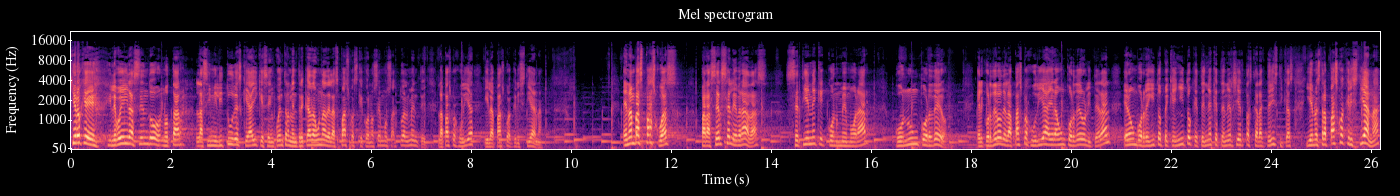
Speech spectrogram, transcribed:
Quiero que, y le voy a ir haciendo notar las similitudes que hay que se encuentran entre cada una de las Pascuas que conocemos actualmente, la Pascua judía y la Pascua cristiana. En ambas Pascuas, para ser celebradas, se tiene que conmemorar con un cordero. El cordero de la Pascua judía era un cordero literal, era un borreguito pequeñito que tenía que tener ciertas características. Y en nuestra Pascua cristiana,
